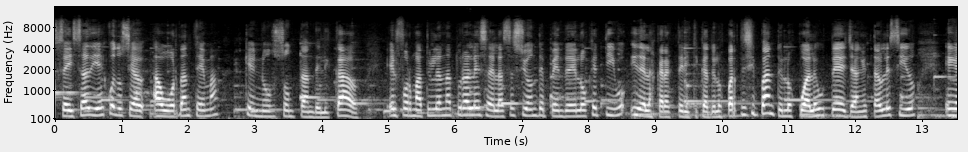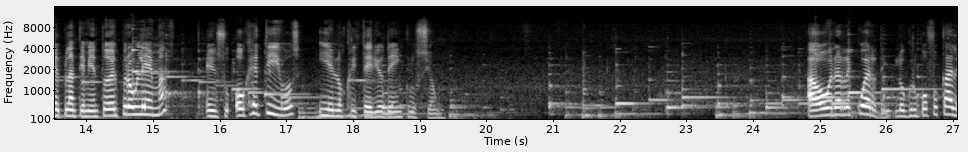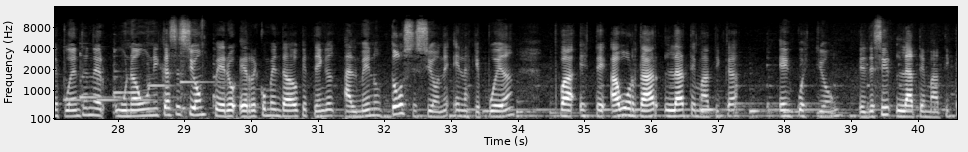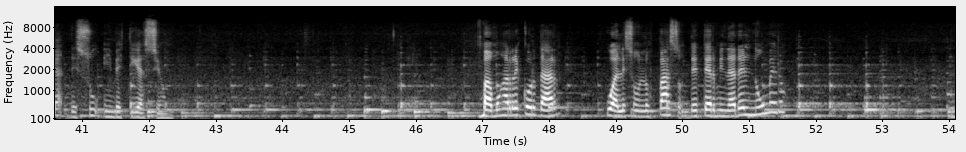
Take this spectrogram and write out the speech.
6 a 10 cuando se abordan temas que no son tan delicados. El formato y la naturaleza de la sesión depende del objetivo y de las características de los participantes, los cuales ustedes ya han establecido en el planteamiento del problema, en sus objetivos y en los criterios de inclusión. Ahora recuerden, los grupos focales pueden tener una única sesión, pero es recomendado que tengan al menos dos sesiones en las que puedan este, abordar la temática en cuestión, es decir, la temática de su investigación. Vamos a recordar cuáles son los pasos. Determinar el número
